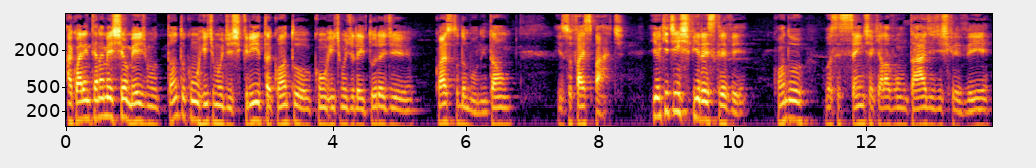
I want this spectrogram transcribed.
A quarentena mexeu mesmo, tanto com o ritmo de escrita quanto com o ritmo de leitura de quase todo mundo. Então, isso faz parte. E o que te inspira a escrever? Quando você sente aquela vontade de escrever,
